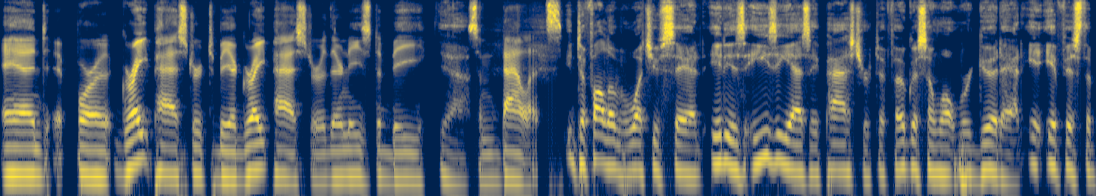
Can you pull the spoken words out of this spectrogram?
And for a great pastor to be a great pastor, there needs to be yeah. some balance. to follow up what you've said, it is easy as a pastor to focus on what we're good at. If it's the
